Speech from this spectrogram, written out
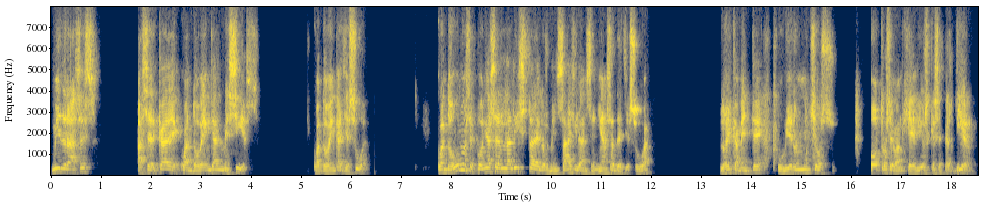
midrases acerca de cuando venga el Mesías, cuando venga Yeshua. Cuando uno se pone a hacer la lista de los mensajes y las enseñanzas de Yeshua, Lógicamente, hubieron muchos otros evangelios que se perdieron.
